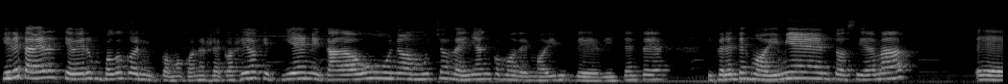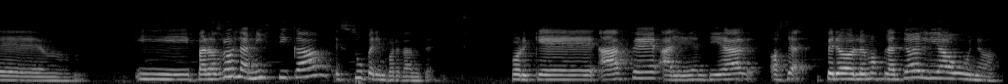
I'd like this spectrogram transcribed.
tiene también que ver un poco con, como con el recorrido que tiene cada uno. Muchos venían como de, de diferentes, diferentes movimientos y demás. Eh, y para nosotros la mística es súper importante, porque hace a la identidad, o sea, pero lo hemos planteado el día uno.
